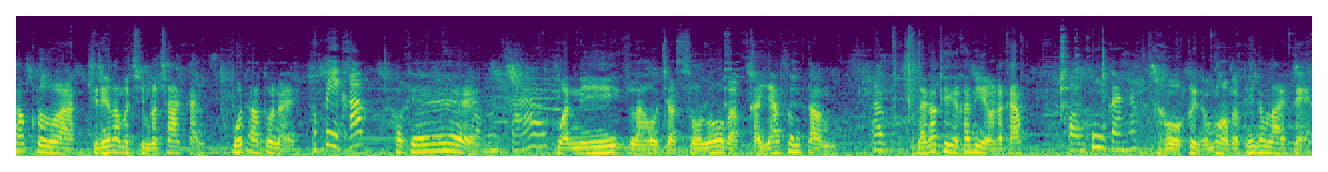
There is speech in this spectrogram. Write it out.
ครอบครัว ทีนี้เรามาชิมรสชาติกันวุฒเอาตัวไหน กะปิครับโอเค ขอบคุณครับวันนี้เราจะโซโล่แบบไก่ย่างส้มตครับำแล้วก็กินกับข้าวเหนียวนะครับ ของคู่กันครับ โอ้โหกลิ่นหอมๆแบบนี้น้ำลายแตก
